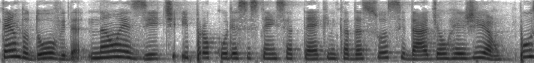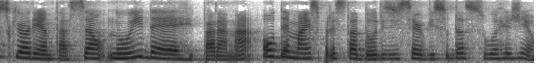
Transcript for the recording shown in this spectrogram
Tendo dúvida, não hesite e procure assistência técnica da sua cidade ou região. Busque orientação no IDR Paraná ou demais prestadores de serviço da sua região.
